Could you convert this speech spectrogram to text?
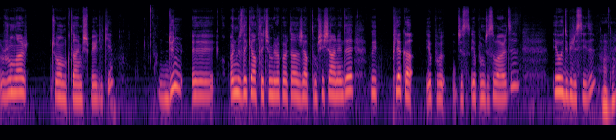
Rumlar çoğunluktaymış belli ki. Dün e, önümüzdeki hafta için bir röportaj yaptım. Şişhane'de bir plaka yapıcısı, yapımcısı vardı. Yahudi birisiydi. Hı hı.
